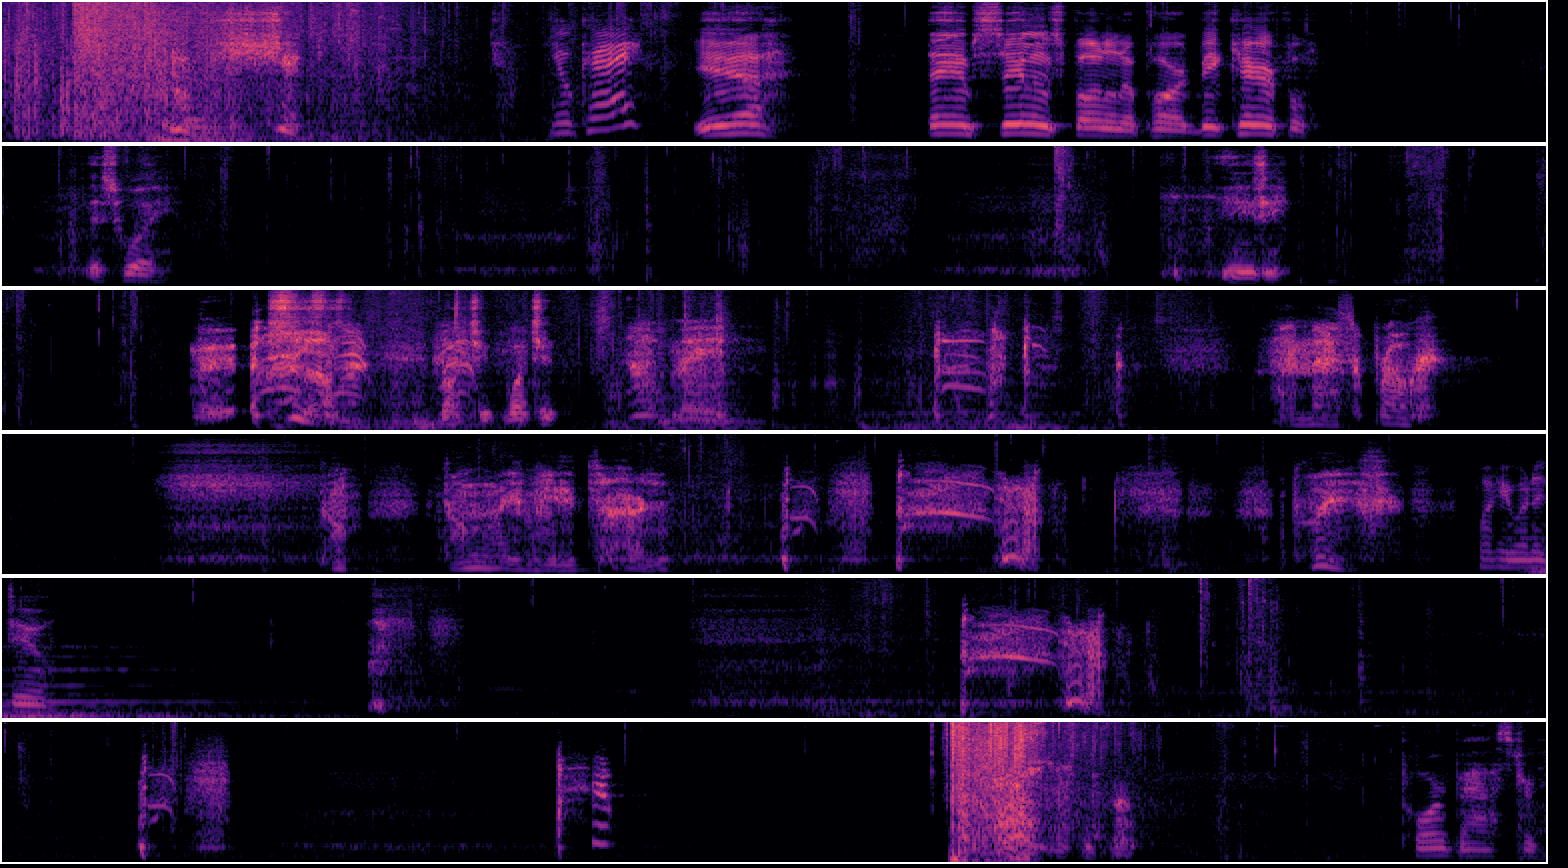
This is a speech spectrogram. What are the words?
Oh, shit! You okay? Yeah. Damn ceiling's falling apart. Be careful. This way. Easy. Jesus! Watch it, watch it. Help me. My mask broke. Don't, don't leave me to turn. Please. What do you want to do? Poor bastard.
